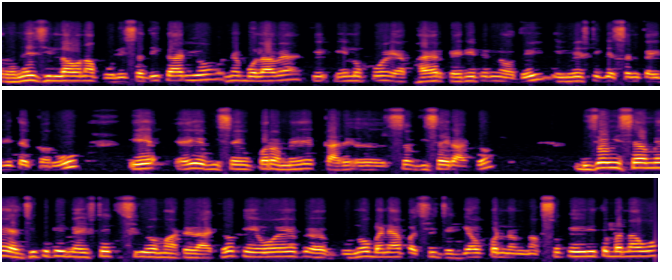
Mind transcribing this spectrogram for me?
ત્રણેય જિલ્લાઓના પોલીસ અધિકારીઓને બોલાવ્યા કે એ લોકો એફઆઈઆર કઈ રીતે નોંધવી ઇન્વેસ્ટિગેશન કઈ રીતે કરવું, એ એ વિષય ઉપર અમે કાર્ય વિષય રાખ્યો. બીજો વિષય અમે એજ્યુકેટિવ મેજિસ્ટ્રેટશ્રીઓ માટે રાખ્યો કે એઓએ ગુનો બન્યા પછી જગ્યા ઉપર નકશો કેવી રીતે બનાવવો?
